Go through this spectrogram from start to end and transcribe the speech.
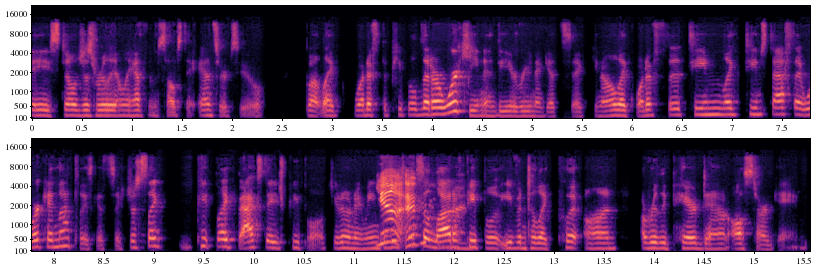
they still just really only have themselves to answer to but like what if the people that are working in the arena get sick you know? Like what if the team like team staff that work in that place get sick? Just like pe- like backstage people do you know what i mean? Yeah it takes a lot of people even to like put on a really pared down all-star game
